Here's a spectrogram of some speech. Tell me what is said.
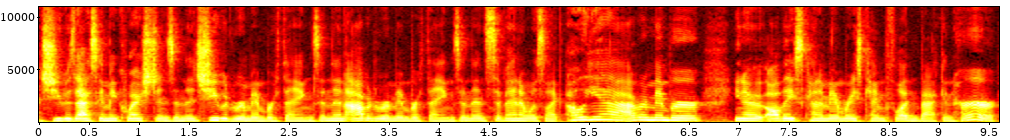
she was asking me questions and then she would remember things and then I would remember things and then Savannah was like, "Oh yeah, I remember." You know, all these kind of memories came flooding back in her.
